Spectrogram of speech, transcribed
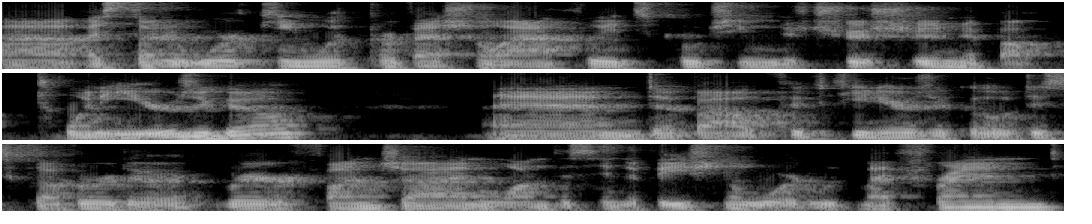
Uh, I started working with professional athletes coaching nutrition about 20 years ago and about 15 years ago discovered a rare fungi and won this innovation award with my friend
